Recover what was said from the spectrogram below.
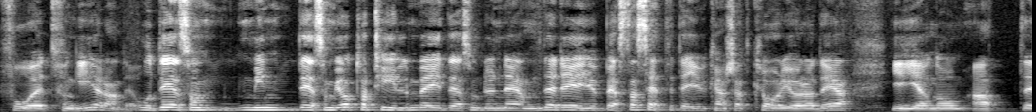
få ett fungerande. Och det som, min, det som jag tar till mig, det som du nämnde, det är ju bästa sättet är ju kanske att klargöra det genom att eh,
